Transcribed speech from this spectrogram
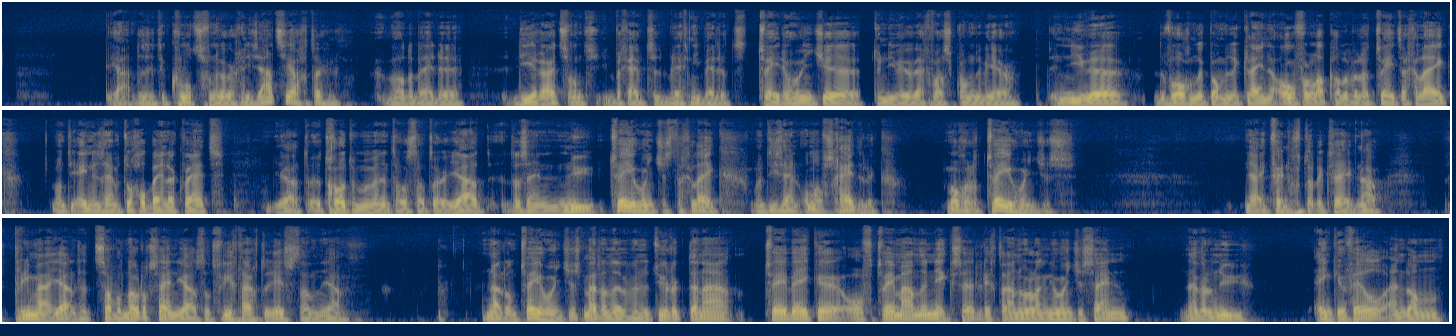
Ja, er zit een knots van een organisatie achter. We hadden bij de dierenarts, want je begrijpt, het bleef niet bij het tweede hondje. Toen die weer weg was, kwam er weer een nieuwe. De volgende kwam met een kleine overlap, hadden we er twee tegelijk. Want die ene zijn we toch al bijna kwijt. Ja, het, het grote moment was dat er... Ja, er zijn nu twee hondjes tegelijk. Want die zijn onafscheidelijk. Mogen er twee hondjes? Ja, ik weet nog dat ik zei, nou, prima, ja, dat zal wel nodig zijn. Ja, als dat vliegtuig er is, dan ja. Nou, dan twee hondjes, maar dan hebben we natuurlijk daarna twee weken of twee maanden niks. Hè. Het ligt eraan hoe lang die hondjes zijn. Dan hebben we er nu één keer veel en dan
